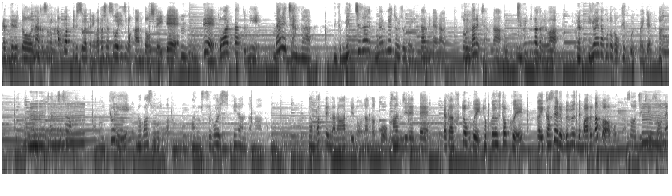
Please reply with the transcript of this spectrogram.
やってるとなんかその頑張ってる姿に私はすごいいつも感動していて、うんうんで終わった後にうん。誰ちゃんがなんかめっちゃ何何メートルとか行ったみたいなその誰ちゃんが自分の中ではなんか意外なことが結構いっぱいいてあこの子めちゃめちゃさあの距離伸ばす方とかあのすごい好きなんだなとか頑張ってんだなっていうのをなんかこう感じれてだから不得意得意不得意が活かせる部分でもあるなとは思った。その持久走ね、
